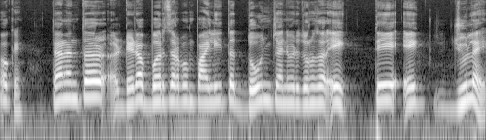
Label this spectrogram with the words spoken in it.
ओके त्यानंतर डेट ऑफ बर्थ जर आपण पाहिली तर दोन जानेवारी दोन हजार एक ते एक जुलै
